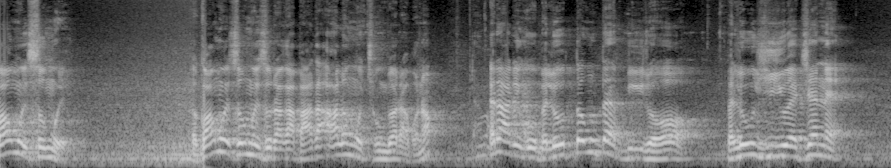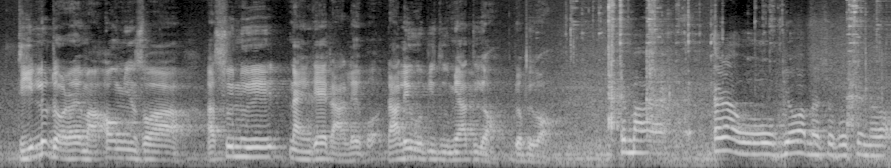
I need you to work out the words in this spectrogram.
ကောင်းမွေဆုံးမွေကောင်းမွေဆုံးမွေဆိုတာကဘာသာအလုံးကိုခြုံပြောတာပေါ့နော်အဲ့ဒါတွေကိုဘယ်လိုသုံးသပ်ပြီးတော့ဘယ်လိုရည်ရွယ်ချက်နဲ့ဒီလွတ်တော်ထဲမှာအောင်မြင်စွာဆွေးနွေးနိုင်ခဲ့တာလဲပေါ့ဒါလေးကိုပြည်သူများသိအောင်ပြောပြပါဦးဒီမှာအဲ့ဒါကိုပြောရမယ်ဆိုလို့ရှိရင်တော့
